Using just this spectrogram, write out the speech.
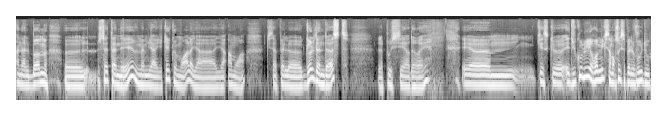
un album euh, cette année, même il y, a, quelques mois, là, il y a, il y a un mois, qui s'appelle euh, Golden Dust. La poussière dorée. Et qu'est-ce que et du coup lui il remixe un morceau qui s'appelle Voodoo.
